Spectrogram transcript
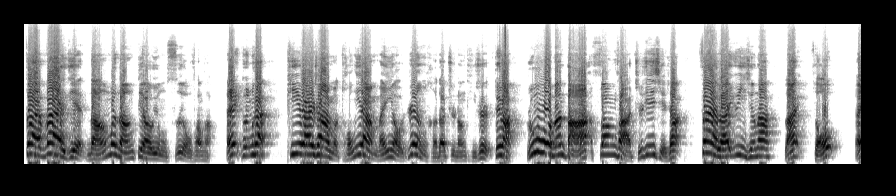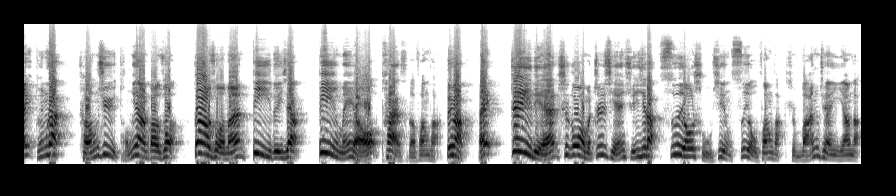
在外界能不能调用私有方法？哎，同学们看。，PY 上面同样没有任何的智能提示，对吧？如果我们把方法直接写上，再来运行呢？来走，哎，同学们看，程序同样报错，告诉我们 B 对象并没有 test 的方法，对吧？哎，这一点是跟我们之前学习的私有属性、私有方法是完全一样的。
